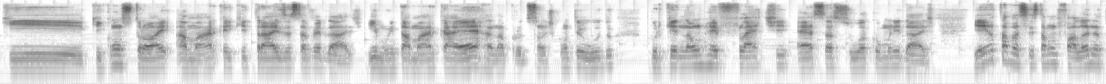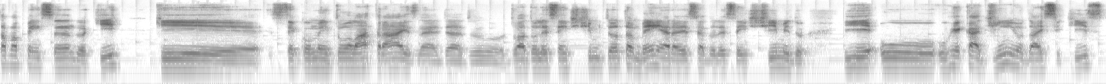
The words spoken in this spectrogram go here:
que, que constrói a marca e que traz essa verdade. E muita marca erra na produção de conteúdo porque não reflete essa sua comunidade. E aí eu tava, vocês estavam falando, eu estava pensando aqui que você comentou lá atrás, né, do, do adolescente tímido, eu também era esse adolescente tímido, e o, o recadinho da Ice Kiss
